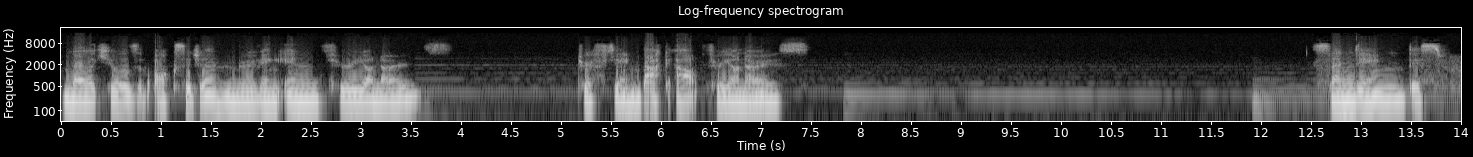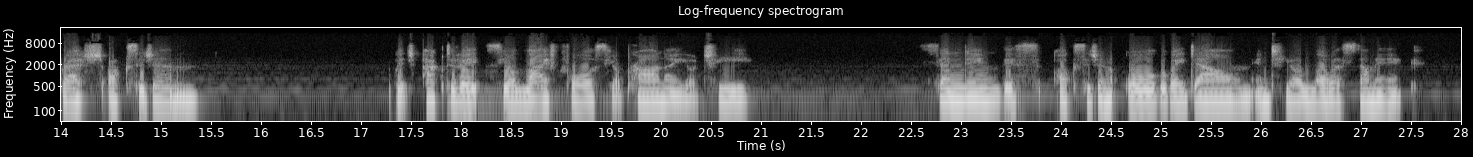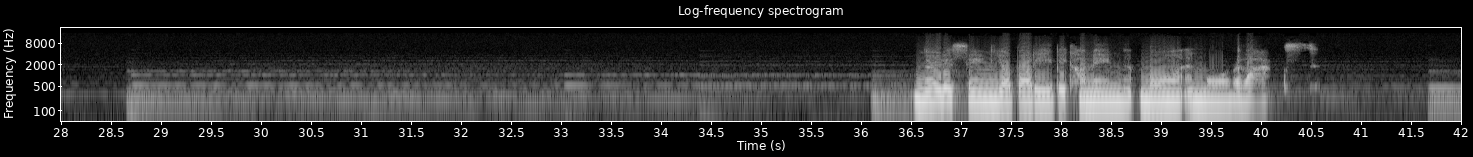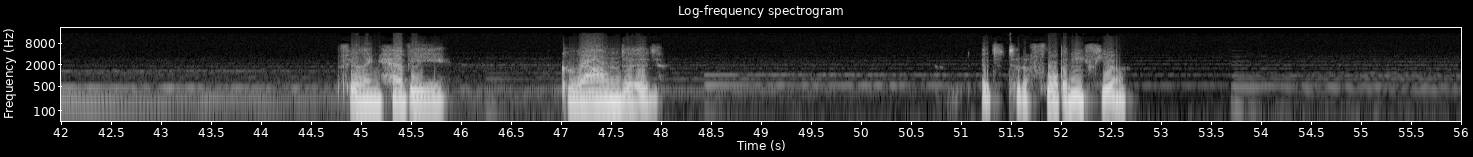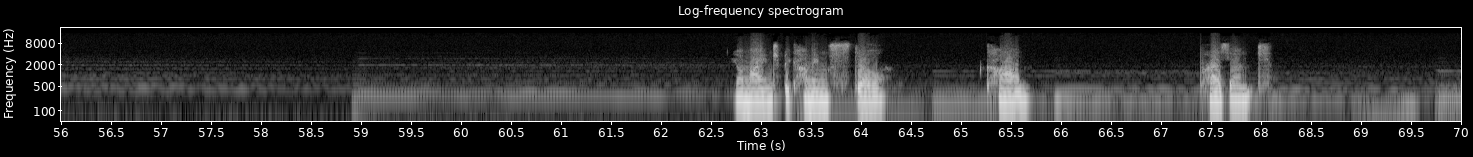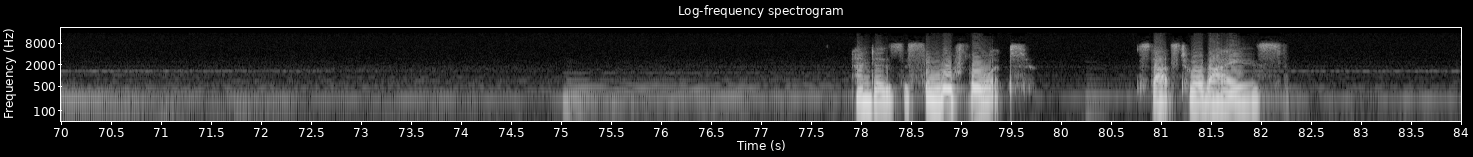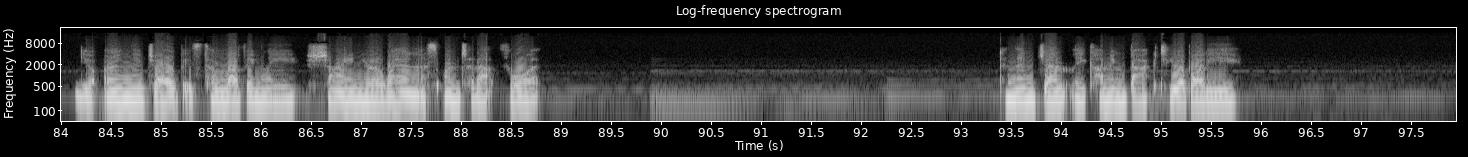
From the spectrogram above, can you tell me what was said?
molecules of oxygen moving in through your nose drifting back out through your nose. Sending this fresh oxygen, which activates your life force, your prana, your chi. Sending this oxygen all the way down into your lower stomach noticing your body becoming more and more relaxed. Feeling heavy, grounded to the floor beneath you. Your mind becoming still, calm present. And as a single thought starts to arise, your only job is to lovingly shine your awareness onto that thought. And then gently coming back to your body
